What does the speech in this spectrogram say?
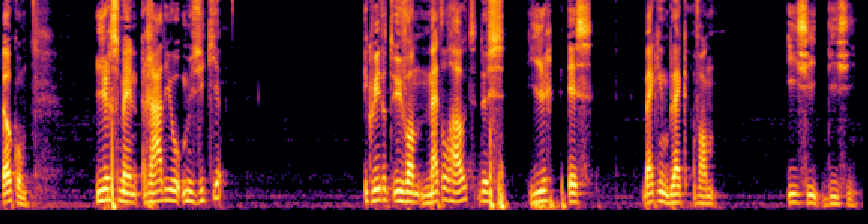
Welkom. Hier is mijn radiomuziekje. Ik weet dat u van metal houdt, dus hier is Back in Black van ECDC.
